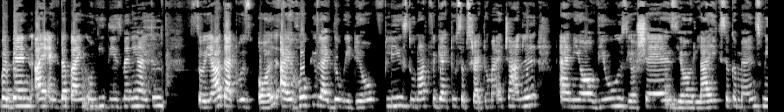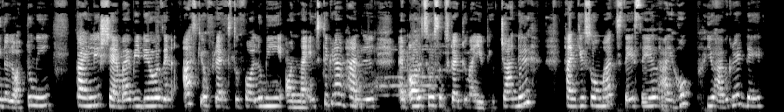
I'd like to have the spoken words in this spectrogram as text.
but then I ended up buying only these many items so yeah that was all. I hope you liked the video. Please do not forget to subscribe to my channel and your views your shares your likes your comments mean a lot to me. Kindly share my videos and ask your friends to follow me on my instagram handle and also subscribe to my youtube channel. Thank you so much. Stay safe. I hope you have a great day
